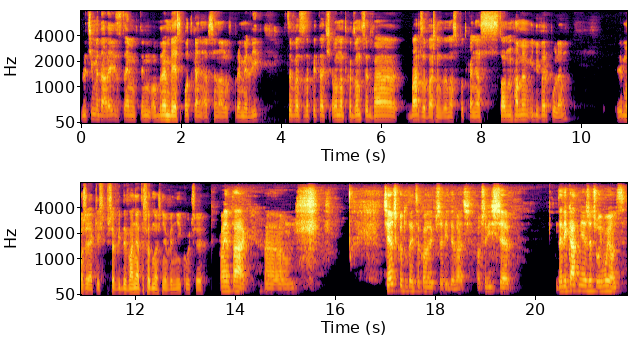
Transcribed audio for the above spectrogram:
Lecimy dalej. Zostajemy w tym obrębie spotkań Arsenalu w Premier League. Chcę Was zapytać o nadchodzące dwa bardzo ważne dla nas spotkania z Tottenhamem i Liverpoolem. Może jakieś przewidywania też odnośnie wyniku, czy Powiem tak. em, ciężko tutaj cokolwiek przewidywać. Oczywiście, delikatnie rzecz ujmując,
